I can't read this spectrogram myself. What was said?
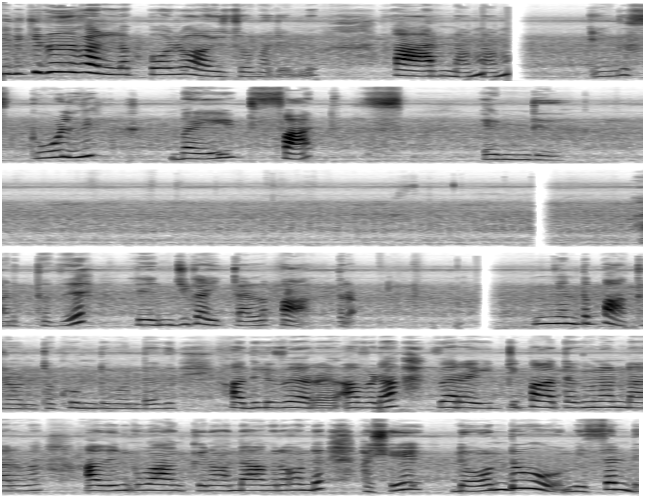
എനിക്കിത് വല്ലപ്പോഴും ആവശ്യം വരുള്ളൂ കാരണം എനിക്ക് സ്കൂളിൽ ബ്രേക്ക്ഫാസ്റ്റ് ഉണ്ട്. അടുത്തത് ലഞ്ച് കഴിക്കാനുള്ള പാത്രം. ഇങ്ങനത്തെ പാത്രമാണ് കേട്ടോ കൊണ്ടുകൊണ്ടത് അതിൽ വേറെ അവിടെ വെറൈറ്റി പാത്രങ്ങളുണ്ടായിരുന്നു അതെനിക്ക് വാങ്ങിക്കണമെന്ന് ആഗ്രഹമുണ്ട്. പക്ഷേ ഡോണ്ട് ഡു മിസ്സുണ്ട്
